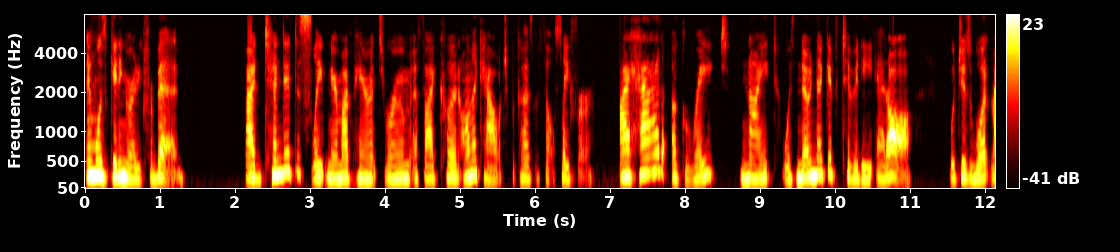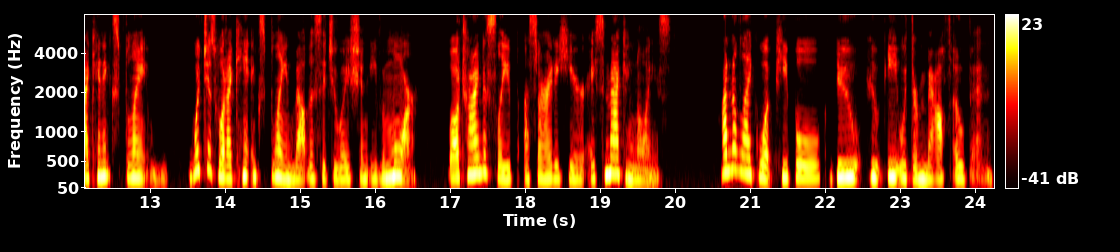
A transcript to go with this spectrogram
and was getting ready for bed. I tended to sleep near my parents' room if I could on the couch because it felt safer. I had a great night with no negativity at all, which is what I can explain which is what I can't explain about the situation even more. While trying to sleep, I started to hear a smacking noise. Kind of like what people do who eat with their mouth open.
